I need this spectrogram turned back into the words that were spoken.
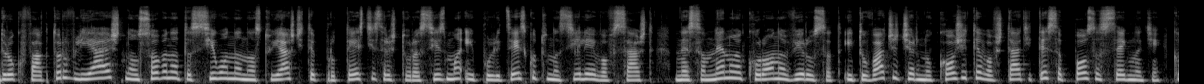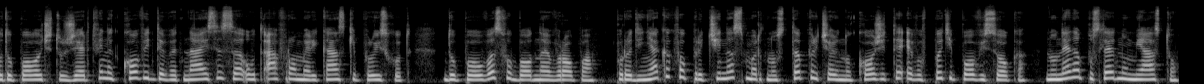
Друг фактор, влияещ на особената сила на настоящите протести срещу расизма и полицейското насилие в САЩ, несъмнено е коронавирусът и това, че чернокожите в щатите са по-засегнати, като повечето жертви на COVID-19 са от афроамерикански происход, допълва Свободна Европа. Поради някаква причина смъртността при чернокожите е в пъти по-висока, но не на последно място,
